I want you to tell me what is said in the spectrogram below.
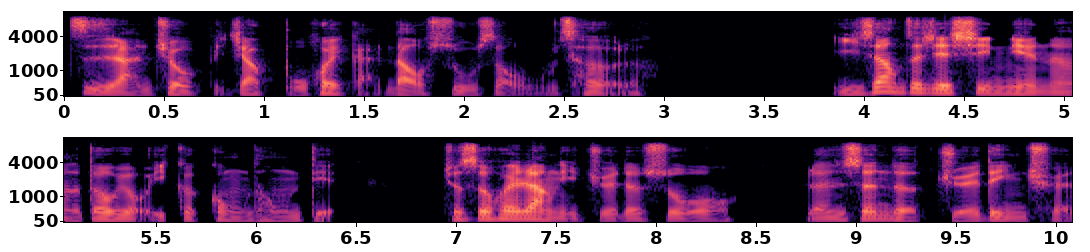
自然就比较不会感到束手无策了。以上这些信念呢，都有一个共通点，就是会让你觉得说，人生的决定权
